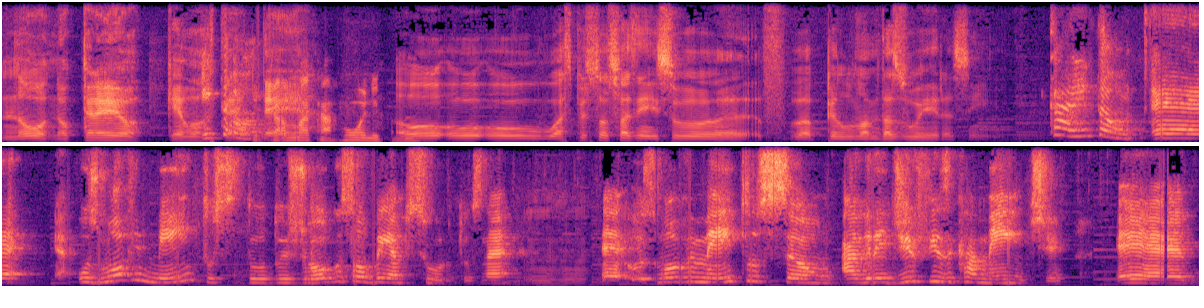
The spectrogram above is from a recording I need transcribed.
no, não creio que você Então, tem. Tá macarrônico. Ou, ou- ou as pessoas fazem isso f- pelo nome da zoeira, assim? Cara, então, é, os movimentos do, do jogo são bem absurdos, né? Uhum. É, os movimentos são agredir fisicamente, é,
